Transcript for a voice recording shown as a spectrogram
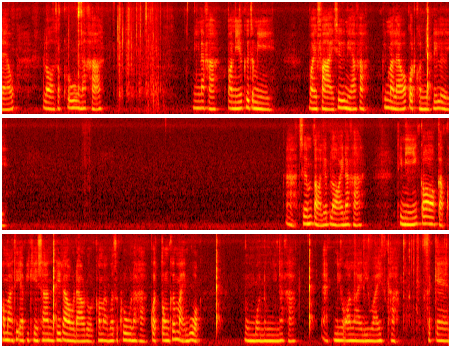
แล้ว รอสักครู่นะคะ นี่นะคะ ตอนนี้ก็คือจะมี Wi-Fi ชื่อนี้ค่ะ ขึ้นมาแล้วก็กด Connect ได้เลยอะเชื่อมต่อเรียบร้อยนะคะ ทีนี้ก็กลับเข้ามาที่แอปพลิเคชันที่เราดาวน์โหลดเข้ามาเมื่อสักครู่นะคะ กดตรงเครื่องหมายบวก มุมบนตรงนี้นะคะ add new online device ค่ะ สแกน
